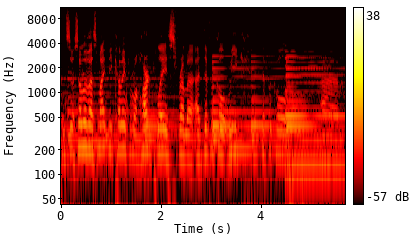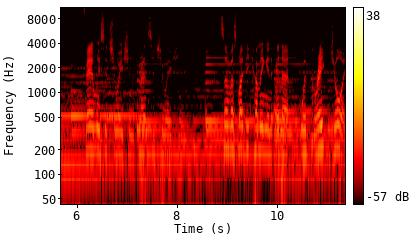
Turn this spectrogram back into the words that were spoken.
and so some of us might be coming from a hard place, from a, a difficult week, a difficult um, family situation, friend situation. Some of us might be coming in, in a, with great joy.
